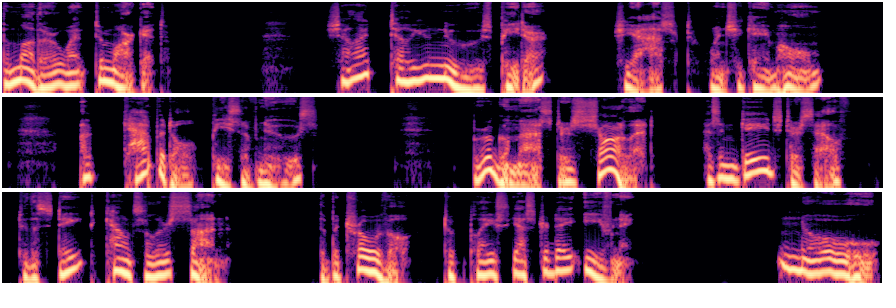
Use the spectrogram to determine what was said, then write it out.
the mother went to market. Shall I tell you news, Peter? she asked when she came home. A capital piece of news. Burgomaster's Charlotte has engaged herself to the state councillor's son. The betrothal took place yesterday evening. No,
